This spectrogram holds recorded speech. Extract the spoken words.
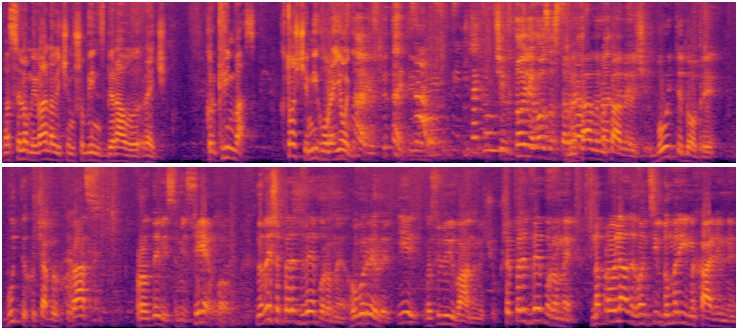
Василем Івановичем, щоб він збирав речі? Кр- Крім вас. Хто ще міг у Не районі? знаю, спитайте його. Чи хто його заставляв? Михайло збирати Михайлович, будьте добрі, будьте хоча б раз правдиві самі собі. Тихо. Ну ви ще перед виборами говорили і Василю Івановичу, ще перед виборами направляли гонців до Марії Михайлівни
